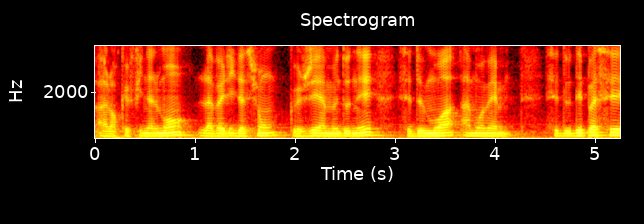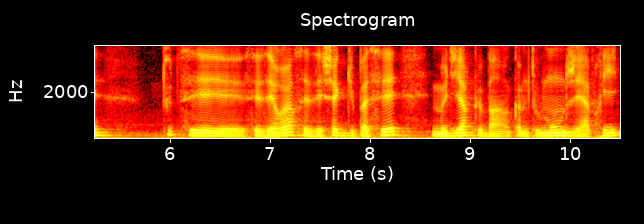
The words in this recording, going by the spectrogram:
alors que finalement, la validation que j'ai à me donner, c'est de moi à moi-même. C'est de dépasser toutes ces, erreurs, ces échecs du passé, me dire que ben, comme tout le monde, j'ai appris,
